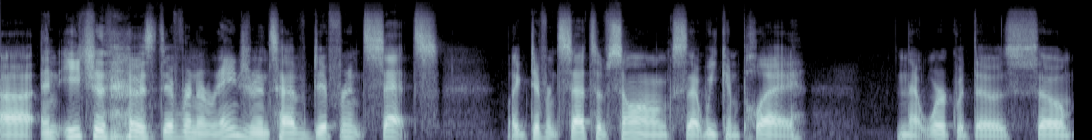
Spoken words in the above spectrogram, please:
Uh, and each of those different arrangements have different sets, like different sets of songs that we can play and that work with those. So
